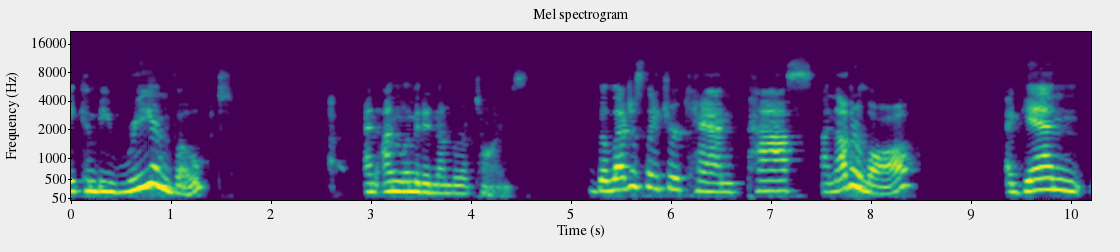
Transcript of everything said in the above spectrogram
it can be reinvoked an unlimited number of times. The legislature can pass another law, again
